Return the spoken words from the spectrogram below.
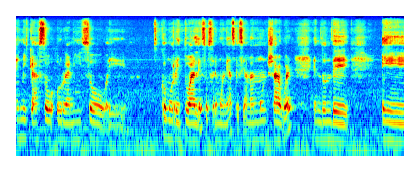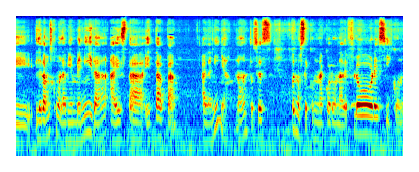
en mi caso organizo... Eh, como rituales o ceremonias que se llaman Moon Shower, en donde eh, le damos como la bienvenida a esta etapa a la niña, ¿no? Entonces, pues no sé, con una corona de flores y con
